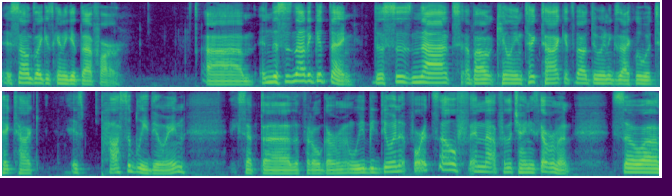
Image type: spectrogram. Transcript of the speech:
it sounds like it's going to get that far. Um, and this is not a good thing. This is not about killing TikTok. It's about doing exactly what TikTok is possibly doing, except uh, the federal government would be doing it for itself and not for the Chinese government. So uh,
